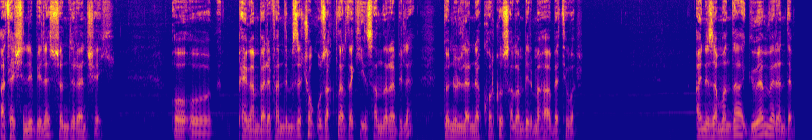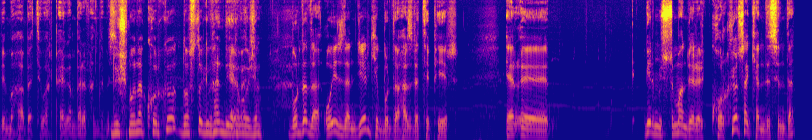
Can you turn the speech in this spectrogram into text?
ateşini bile söndüren şey. O, o Peygamber Efendimiz'e çok uzaklardaki insanlara bile gönüllerine korku salan bir mehabeti var. Aynı zamanda güven veren de bir mehabeti var Peygamber Efendimiz. Düşmana korku, dosta güven diyelim Evet. hocam. Burada da o yüzden diyor ki burada Hazreti Pir eğer e, bir Müslüman diyor korkuyorsa kendisinden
